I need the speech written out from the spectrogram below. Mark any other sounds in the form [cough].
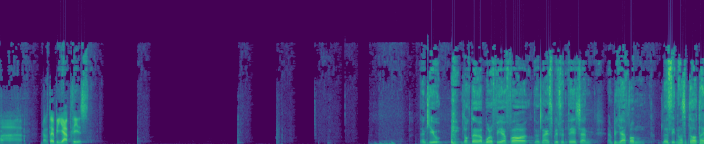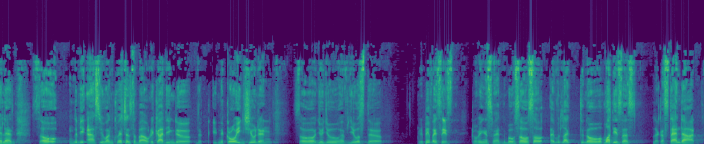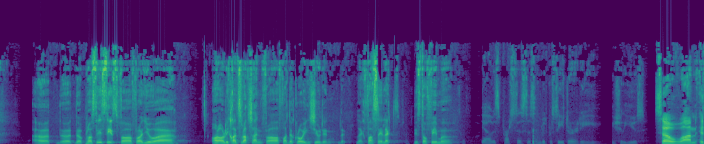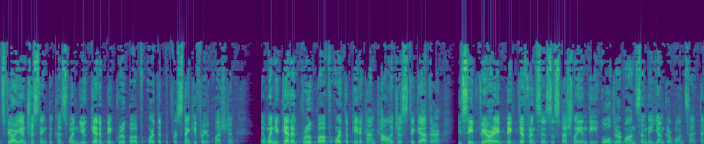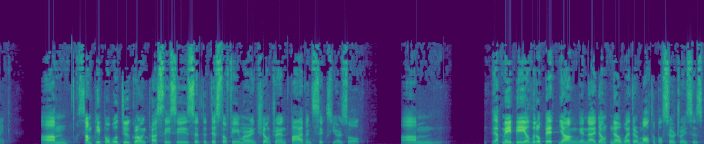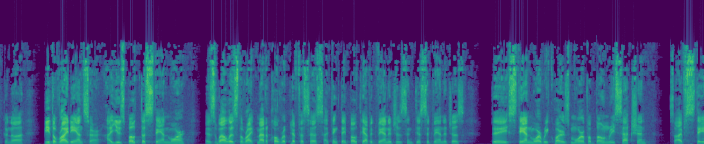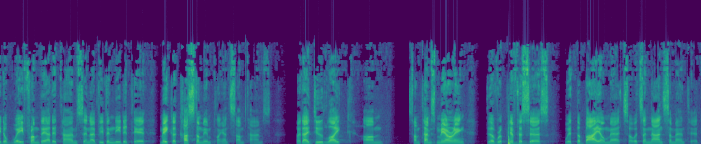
uh, Dr. Piya, please. Thank you, [coughs] Dr. Borofia, for the nice presentation, and Priya from Plesin Hospital, Thailand. So let me ask you one question about regarding the, the in the growing children. So you, you have used the epiphysis, growing expandable. So so I would like to know what is a, like a standard uh, the the prosthesis for for your or, or reconstruction for for the growing children, like, like for say like distal femur. Yeah, with prosthesis and with procedure they usually use. So um, it's very interesting because when you get a big group of ortho, first, thank you for your question. Uh, When you get a group of orthopedic oncologists together, you see very big differences, especially in the older ones and the younger ones, I think. Um, some people will do growing prostheses at the distal femur in children five and six years old. Um, that may be a little bit young, and I don't know whether multiple surgeries is going to be the right answer. I use both the Stanmore as well as the Wright Medical Repiphysis. I think they both have advantages and disadvantages. The Stanmore requires more of a bone resection, so I've stayed away from that at times, and I've even needed to make a custom implant sometimes. But I do like um, sometimes marrying the Repiphysis with the biomet, so it's a non cemented.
